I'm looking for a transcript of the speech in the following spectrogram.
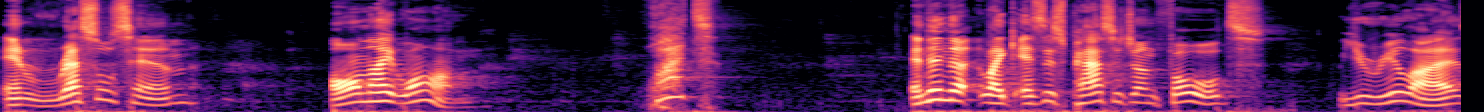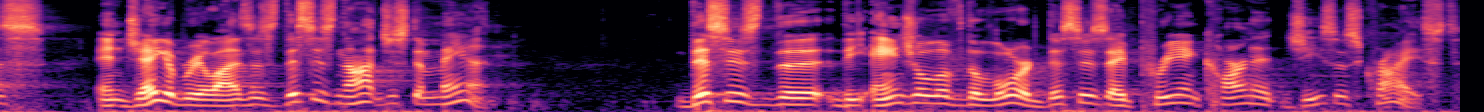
and wrestles him all night long. What? And then, the, like, as this passage unfolds, you realize, and Jacob realizes, this is not just a man. This is the, the angel of the Lord. This is a pre incarnate Jesus Christ.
